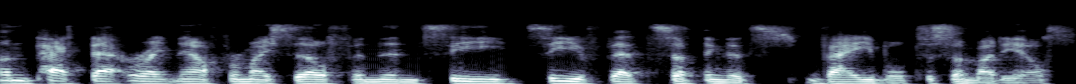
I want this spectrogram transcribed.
unpack that right now for myself and then see see if that's something that's valuable to somebody else.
